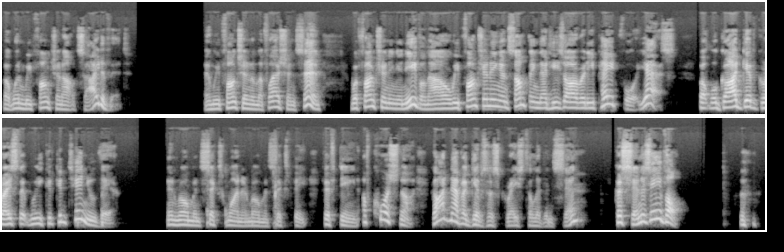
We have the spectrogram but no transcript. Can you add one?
But when we function outside of it, and we function in the flesh and sin, we're functioning in evil. Now, are we functioning in something that he's already paid for? Yes. But will God give grace that we could continue there? In Romans 6 1 and Romans 6 15. Of course not. God never gives us grace to live in sin because sin is evil.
